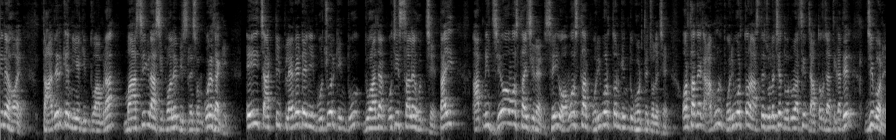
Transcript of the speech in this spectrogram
দিনে হয়, তাদেরকে নিয়ে কিন্তু আমরা মাসিক রাশিফলে বিশ্লেষণ করে থাকি। এই চারটি প্ল্যানেটেরই গোচর কিন্তু দু হাজার পঁচিশ সালে হচ্ছে। তাই আপনি যে অবস্থায় ছিলেন, সেই অবস্থার পরিবর্তন কিন্তু ঘটতে চলেছে। অর্থাৎ এক আমূল পরিবর্তন আসতে চলেছে ধনুরাশির জাতক জাতিকাদের জীবনে।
